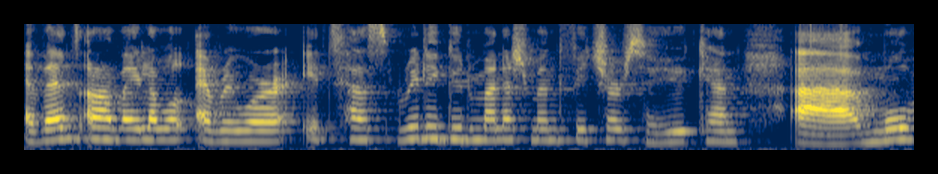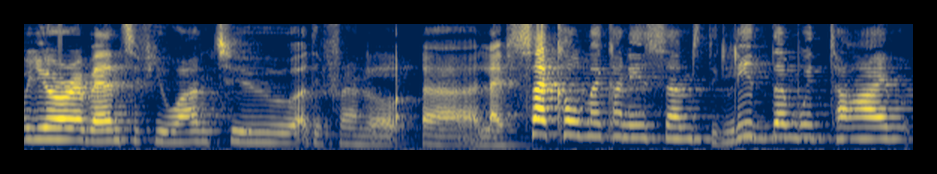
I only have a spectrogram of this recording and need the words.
events are available everywhere it has really good management features so you can uh, move your events if you want to different uh, life cycle mechanisms delete them with time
